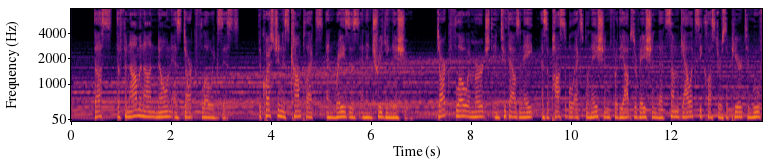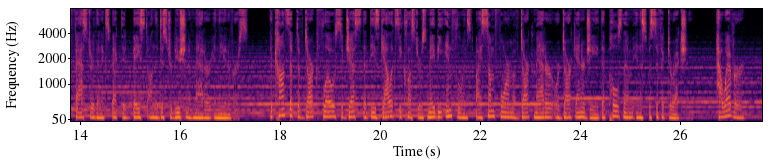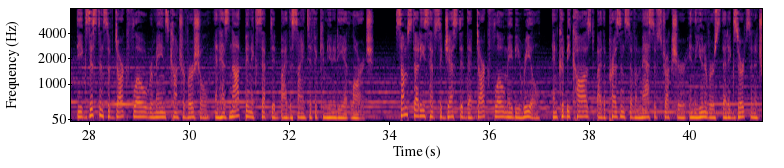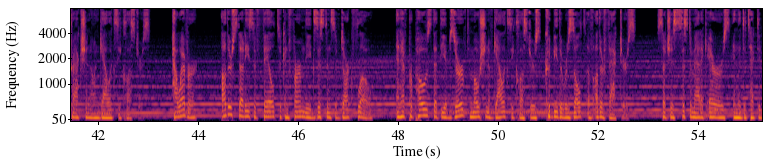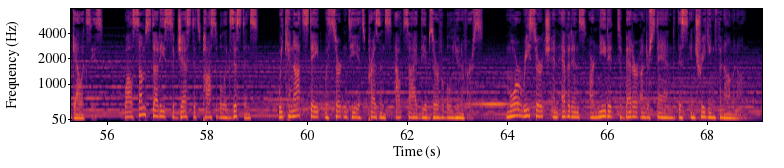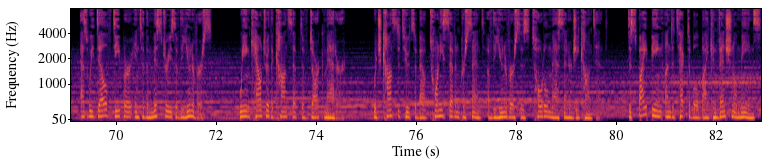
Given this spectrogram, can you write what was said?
Thus, the phenomenon known as dark flow exists. The question is complex and raises an intriguing issue. Dark flow emerged in 2008 as a possible explanation for the observation that some galaxy clusters appear to move faster than expected based on the distribution of matter in the universe. The concept of dark flow suggests that these galaxy clusters may be influenced by some form of dark matter or dark energy that pulls them in a specific direction. However, the existence of dark flow remains controversial and has not been accepted by the scientific community at large. Some studies have suggested that dark flow may be real, and could be caused by the presence of a massive structure in the universe that exerts an attraction on galaxy clusters. However, other studies have failed to confirm the existence of dark flow and have proposed that the observed motion of galaxy clusters could be the result of other factors, such as systematic errors in the detected galaxies. While some studies suggest its possible existence, we cannot state with certainty its presence outside the observable universe. More research and evidence are needed to better understand this intriguing phenomenon. As we delve deeper into the mysteries of the universe, we encounter the concept of dark matter, which constitutes about 27% of the universe's total mass energy content. Despite being undetectable by conventional means,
